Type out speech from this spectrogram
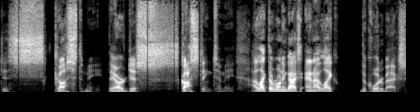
disgust me. They are disgusting to me. I like the running backs and I like the quarterbacks.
